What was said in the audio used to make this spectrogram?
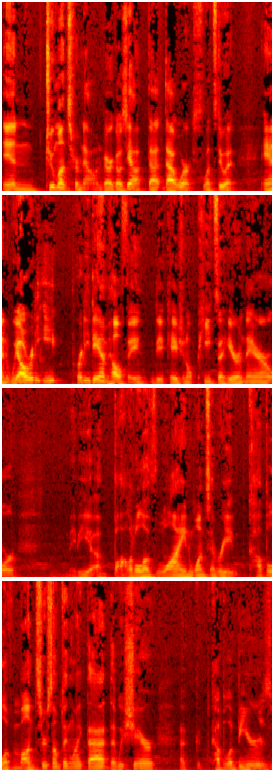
in two months from now? And Vera goes, yeah, that that works. Let's do it. And we already eat pretty damn healthy. The occasional pizza here and there, or maybe a bottle of wine once every couple of months or something like that that we share a couple of beers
